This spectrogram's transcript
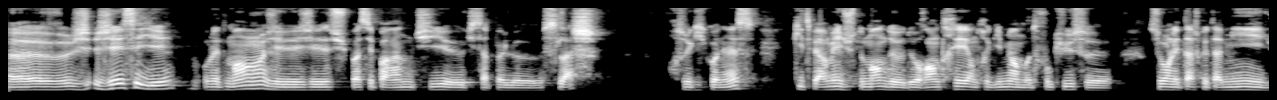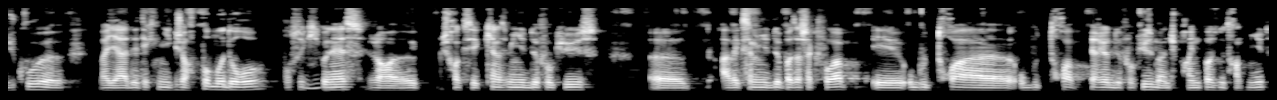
Euh, J'ai essayé, honnêtement. J'ai, je suis passé par un outil euh, qui s'appelle Slash, pour ceux qui connaissent, qui te permet justement de, de rentrer entre guillemets en mode focus selon les tâches que tu as mis. Et du coup bah, il y a des techniques genre Pomodoro pour ceux qui mhm. connaissent, genre euh, je crois que c'est 15 minutes de focus euh, avec 5 minutes de pause à chaque fois et au bout de trois euh, au bout de trois périodes de focus, ben tu prends une pause de 30 minutes.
